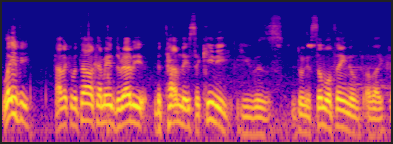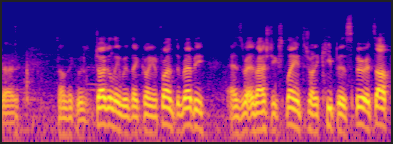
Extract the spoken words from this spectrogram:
Levi, having come made the Rebbe betamne sakini. He was doing a similar thing of, of like uh, sounds like it was juggling, was like going in front of the Rebbe, as Rashi explained, to try to keep his spirits up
